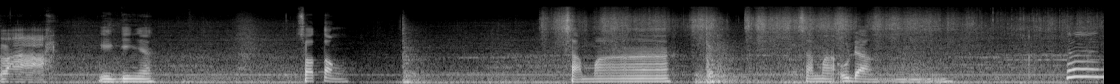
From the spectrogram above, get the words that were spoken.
wah giginya sotong sama sama udang. Hmm.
